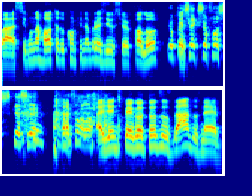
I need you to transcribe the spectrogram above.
a segunda rota do Confina Brasil. O senhor falou. Eu pensei que, você fosse esquecer de falar. a gente pegou todos os dados, né,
